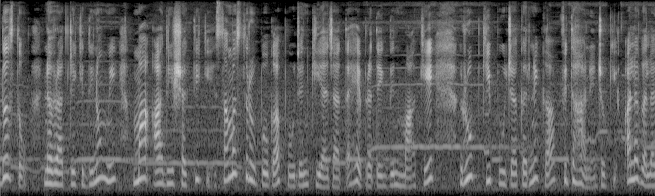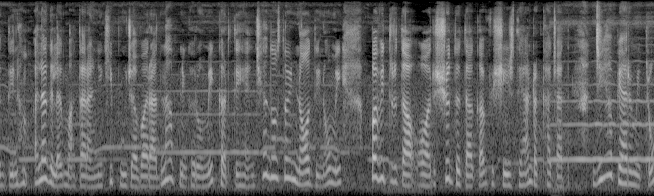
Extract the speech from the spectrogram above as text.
दोस्तों, नवरात्रि के दिनों में माँ आदि शक्ति के समस्त रूपों का पूजन किया जाता है। प्रत्येक दिन माँ के रूप की पूजा करने का विधान है, जो कि अलग अलग दिन हम अलग अलग माता रानी की पूजा व आराधना अपने घरों में करते हैं। जी हाँ दोस्तों, इन नौ दिनों में पवित्रता और शुद्धता का विशेष ध्यान रखा जाता है। जी हाँ प्यारे मित्रों,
